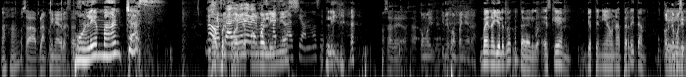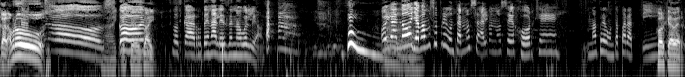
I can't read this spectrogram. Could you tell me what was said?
Ajá. O sea, blanco y negro. Está así. Ponle manchas. No, Sí, o por sea, favor, debe le de haber pongo más líneas. imaginación. No sé. O sea, de- o sea, como dice aquí mi compañera. Bueno, yo les voy a contar algo. Es que yo tenía una perrita. Corte que- musical. ¡Vámonos! Vámonos Ay, qué con feos, bye. los Cardenales de Nuevo León. Oiga, no, ya vamos a preguntarnos algo, no sé, Jorge. Una pregunta para ti. Jorge, a ver.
